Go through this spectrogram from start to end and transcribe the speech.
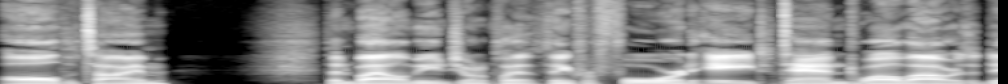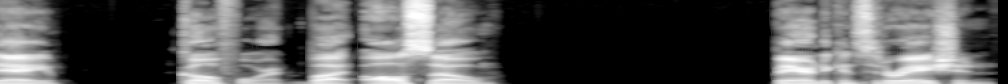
all the time, then by all means, you want to play that thing for four to eight, 10, 12 hours a day go for it. But also, bear into consideration,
